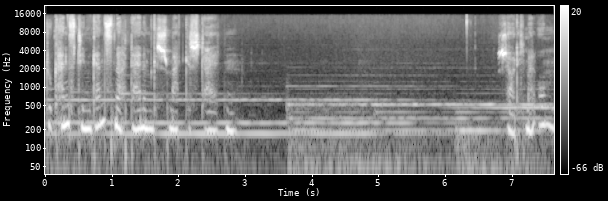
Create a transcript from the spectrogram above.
Du kannst ihn ganz nach deinem Geschmack gestalten. Schau dich mal um.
